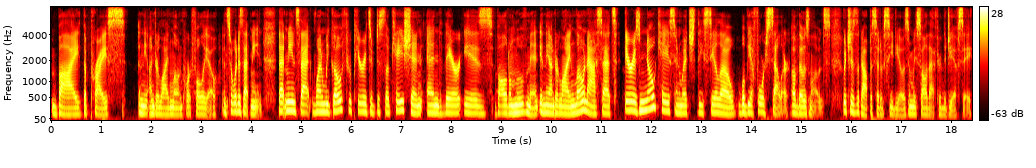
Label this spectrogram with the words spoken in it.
by the price in the underlying loan portfolio. And so what does that mean? That means that when we go through periods of dislocation and there is volatile movement in the underlying loan assets, there is no case in which the CLO will be a forced seller of those loans, which is the opposite of CDOs. And we saw that through the GFC.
